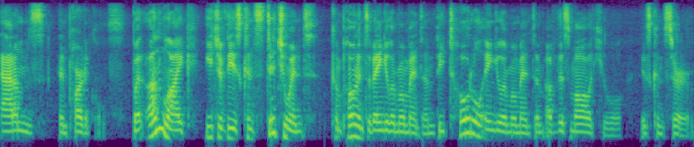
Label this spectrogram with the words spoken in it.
atoms and particles. But unlike each of these constituent components of angular momentum, the total angular momentum of this molecule is conserved,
